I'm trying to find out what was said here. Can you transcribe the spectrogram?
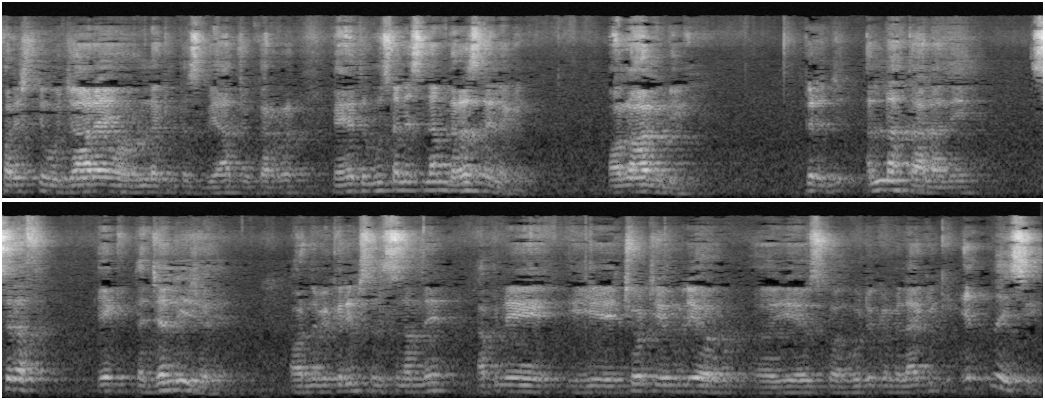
فرشتے وہ جا رہے ہیں اور اللہ کی تسبیحات جو کر رہے ہیں تو موسیٰ علیہ السلام رزنے لگے اور پھر اللہ تعالیٰ نے صرف ایک تجلی جو ہے اور نبی کریم صلی اللہ علیہ وسلم نے اپنے یہ چھوٹی انگلی اور یہ اس کو انگوٹھے کو ملا کہ اتنی سی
